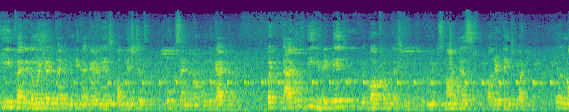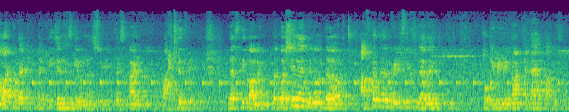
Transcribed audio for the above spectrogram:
he in fact recommended that Indic Academy has published his books and you know to look at that. But that is the heritage we got from Kashmir. You it's not just politics, but a lot that that region has given us. So we just can't part with it. That's the comment. The question is, you know, the after the 2611, okay, we did not attack Pakistan,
